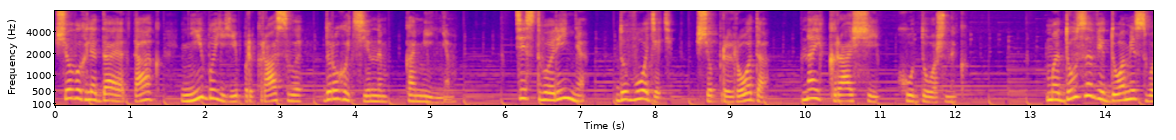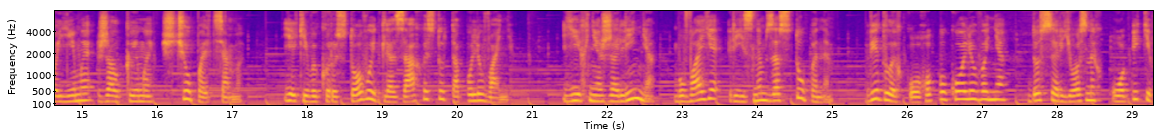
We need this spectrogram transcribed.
що виглядає так, ніби її прикрасили дорогоцінним камінням. Ці створіння доводять, що природа найкращий художник. Медузи відомі своїми жалкими щупальцями, які використовують для захисту та полювання. Їхнє жаління буває різним за ступенем від легкого поколювання до серйозних опіків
